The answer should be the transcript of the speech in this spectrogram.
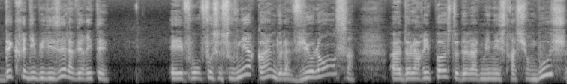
décrédibilisé la vérité. Et il faut, se souvenir quand même de la violence de la riposte de l'administration Bush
